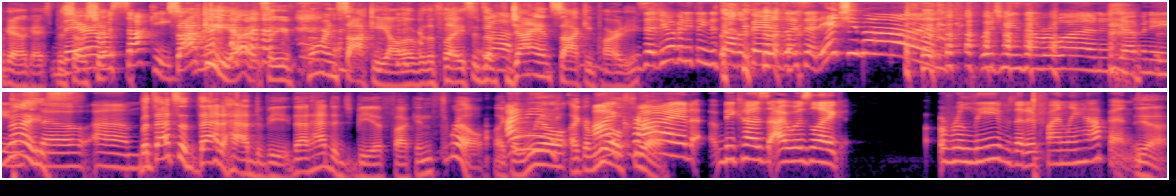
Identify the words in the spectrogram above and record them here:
Okay, okay. So There it was sake. Sake. All right. So you're pouring sake all over the place. It's Yeah. a giant sake party. He said, "Do you have anything to tell the fans?" I said, "Ichiban," which means number one in Japanese. Nice. So, um, But that's a that had to be that had to be a fucking thrill, like a I mean, real like a real thrill. I thrill. cried because I was like relieved that it finally happened. Yeah.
